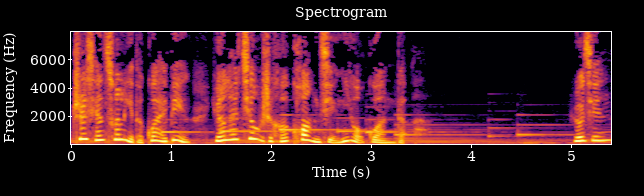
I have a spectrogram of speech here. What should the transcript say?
之前村里的怪病原来就是和矿井有关的。如今，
